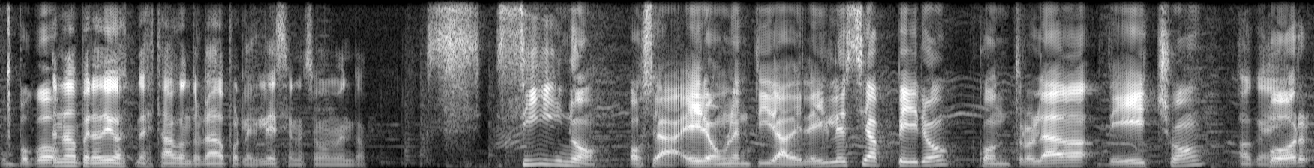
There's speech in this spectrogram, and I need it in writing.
un poco... No, pero digo, estaba controlada por la iglesia en ese momento. Sí y no. O sea, era una entidad de la iglesia, pero controlada de hecho por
